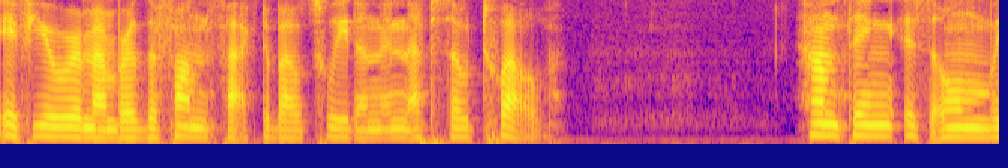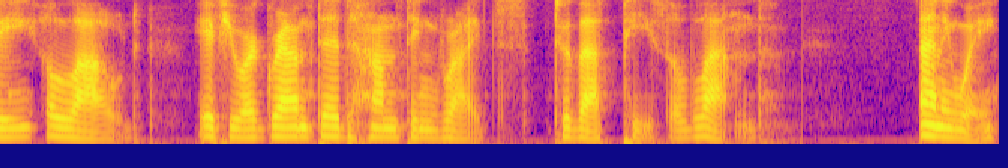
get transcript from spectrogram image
if you remember the fun fact about Sweden in episode 12. Hunting is only allowed if you are granted hunting rights to that piece of land. Anyway,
